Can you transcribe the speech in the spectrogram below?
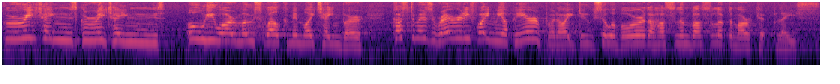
Greetings, greetings. Oh, you are most welcome in my chamber. Customers rarely find me up here, but I do so abhor the hustle and bustle of the marketplace.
